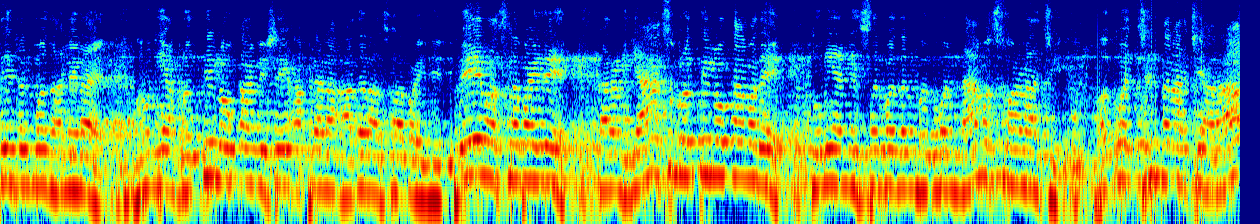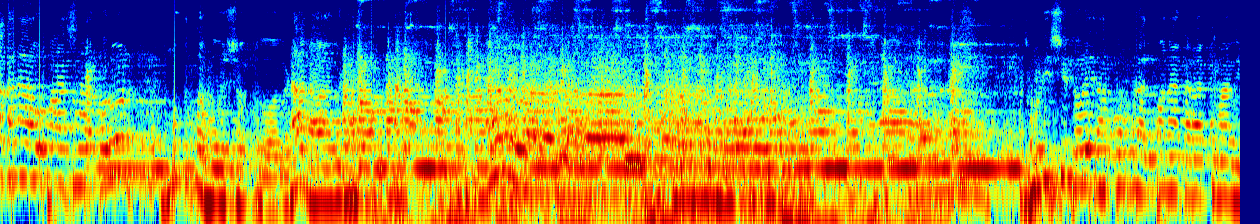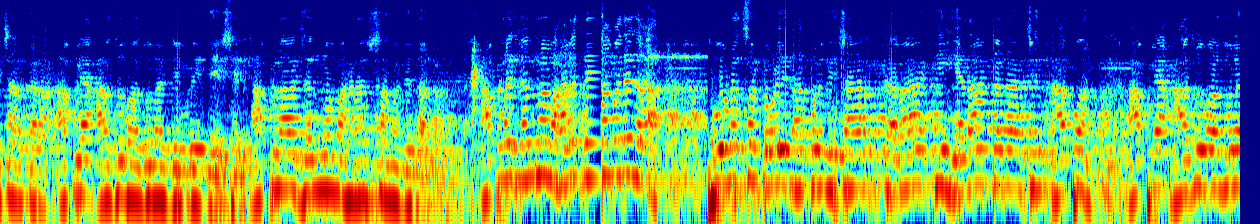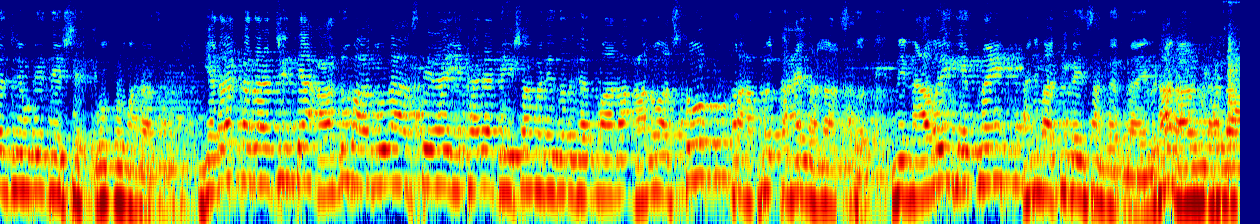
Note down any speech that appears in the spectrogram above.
मध्ये जन्म झालेला आहे म्हणून या वृत्ती लोकांविषयी आपल्याला आदर असला पाहिजे प्रेम असलं पाहिजे. कारण याच वृत्ती लोकांमध्ये तुम्ही आणि सर्वजण भगवान नामस्मरणाची भगवत चिंतनाची आराधना उपासना करून मुक्त होऊ शकतो. विडा. डोळे झाकून कल्पना करा किंवा विचार करा. आपल्या आजूबाजूला जेवढे देश आहेत आपला जन्म महाराष्ट्रामध्ये झाला. आपला जन्म भारत देशामध्ये झाला. थोडस डोळे झाकून विचार करा की यदा कदाचित आपण आपल्या आजूबाजूला जेवढे देश आहेत गोकुळ महाराज यदा कदाचित त्या आजूबाजूला असलेल्या एखाद्या देशामध्ये जर जन्माला आलो असतो तर आपलं काय झालं असतं? मी नावही घेत नाही आणि बाकी काही सांगत नाही. विढाला विढाला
